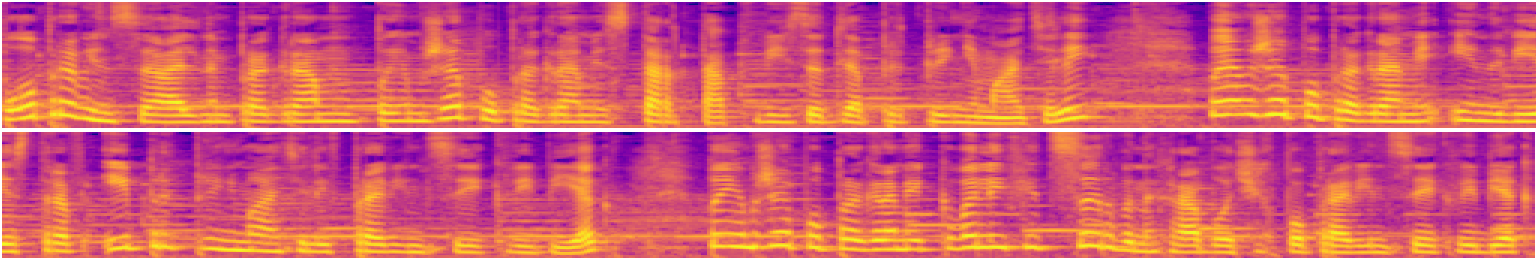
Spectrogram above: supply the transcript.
по провинциальным программам, ПМЖ по программе стартап-виза для предпринимателей, ПМЖ по программе инвесторов и предпринимателей в провинции Квебек, ПМЖ по программе квалифицированных рабочих по провинции Квебек,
